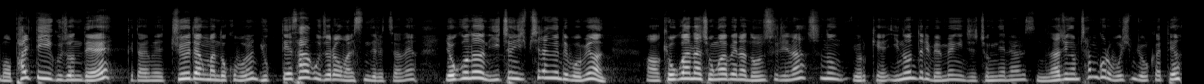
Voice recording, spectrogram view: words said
뭐 8대2 구조인데 그다음에 주요 대학만 놓고 보면 6대4 구조라고 말씀드렸잖아요. 요거는 2027학년도에 보면 어, 교과나 종합이나 논술이나 수능 이렇게 인원들이 몇 명인지 정리를 하겠습니다. 나중에 한번 참고로 보시면 좋을 것 같아요.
